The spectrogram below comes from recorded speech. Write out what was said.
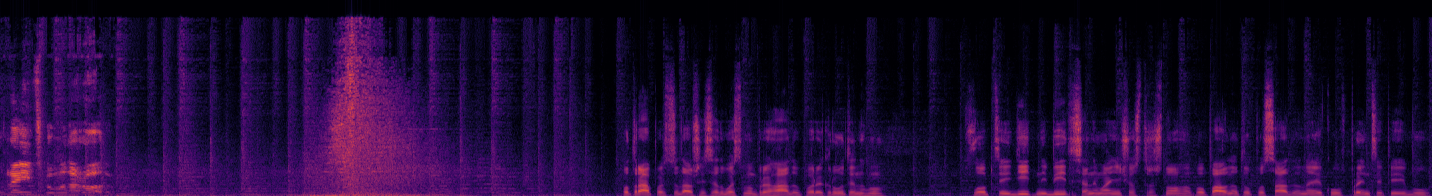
українському народу! Потрапив сюди в 68-му бригаду по рекрутингу. Хлопці, йдіть, не бійтеся, немає нічого страшного. Попав на ту посаду, на яку, в принципі, і був,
